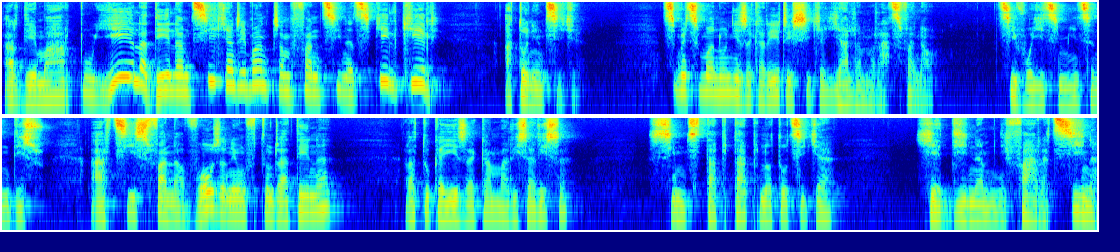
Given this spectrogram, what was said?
Ary dia mahari-po ela dia ela amintsika Andriamanitra amin'ny fanitsiana tsikelikely ataony amintsika. Tsy maintsy manao ny ezaka rehetra isika hiala amin'ny ratsy fanao. Tsy voahitsy mihitsy ny diso, ary tsy hisy fanavaozana eo amin'ny fitondran-tena raha toa ka ezaka marisarisa sy mitsitapitapy no ataontsika hiadiana amin'ny faharatsiana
